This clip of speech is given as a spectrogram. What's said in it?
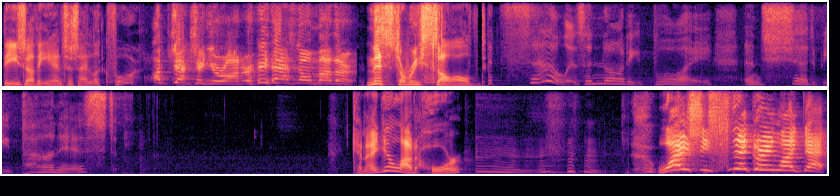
These are the answers I look for. Objection, Your Honor! He has no mother! Mystery solved. But Cell is a naughty boy and should be punished. Can I yell out whore? Why is she snickering like that?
